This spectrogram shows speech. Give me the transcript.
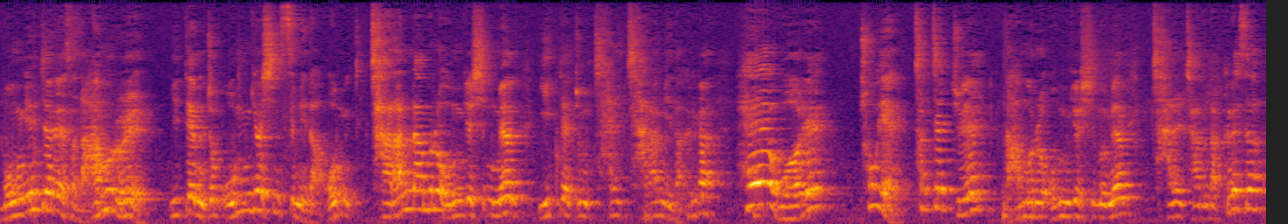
목림절에서 나무를 이때는 좀 옮겨 심습니다. 자란 나무를 옮겨 심으면 이때 좀 잘 자랍니다. 그러니까 해월의 초에 첫째 주에 나무를 옮겨 심으면 잘 자란다. 그래서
